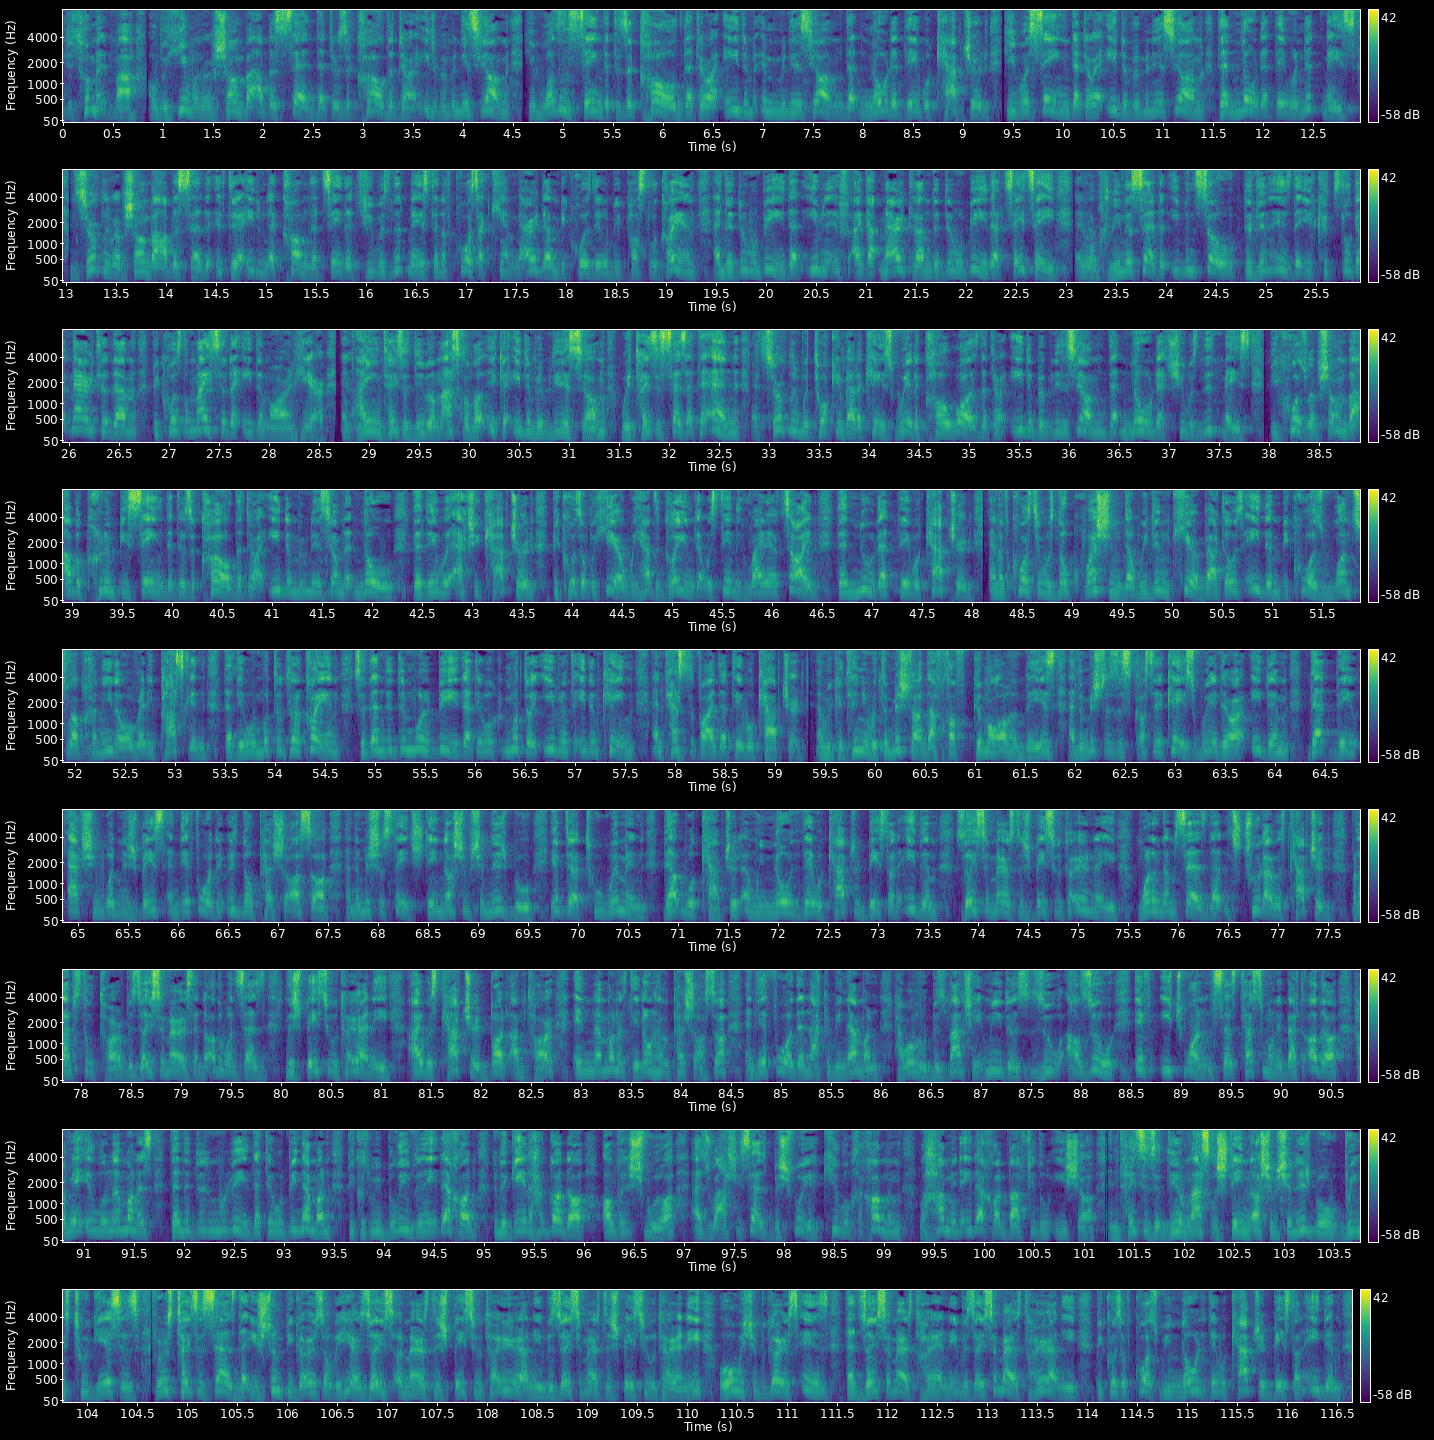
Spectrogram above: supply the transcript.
over here when Rav Shon Ba'abba said that there's a call that there are Edom in Yam, he wasn't saying that there's a call that there are Edom in Yam that know that they were captured. He was saying that there are Edom in Yam that know that they were nitmates. And certainly Rav Shon Ba'abba said that if there are Edom that come that say that she was nitmates, then of course I can't marry them because they will be Pasal Kayan, and the doom would be that even if I got married to them, the din would be that Seitze. And Rav Chanina said that even so, the din is that you could still get married to them because the Maisa that Edom aren't here. And Ayin Taisa Dibel Maskova Ika Edom B'Medinasiyam, where Taisa says at the end that certainly we're talking about a case where the call was that there are Edom B'Medinasiyam that know that she was nitmace because Rav Shalom Ba'abba couldn't be saying that there's a call that there are Edom B'Medinasiyam that know that they were actually captured because over here we have the Goyim that was standing right outside that knew that they were captured. And of course there was no question that we didn't care about those Edom because once Rab Chanina already paskin that they were mutter to a so then the din would be that they were mutter even if Edom came and testified that they were captured. And we continue with the Mishnah on Dafchaf Gimel Omen Beis, and the Mishnah is discussing a case where there are Edom that they actually were nishbeis, and therefore there is no pesha asa. And the Mishnah states, Shtei nashim shenishbu, if there are two women that were captured, and we know that they were captured based on ta'irnei. One of them says that it's true that I was captured, but I'm still tar, and the other one says nishbeisu ta'irnei. I was captured, but I'm tar. In Nemanas, they don't have a peshasa, and therefore they're not going to be Neman. However, Zu Al if each one says testimony about the other, Hare Ilu Nemanas, then it would be that they would be Neman because we believed in Eid Echad, Beneged Haggadah of Shvua, as Rashi says, Beshvuya Kilu Chachamim, Lahamin Eid Echad Vafilu Isha. And Taisis Adir Masel Shtein Nashim Shenishbu brings two guesses. First, Taisis says that you shouldn't be Garis over here. Zois Ameris Nishbesu Tayrani, Vizois Ameris Nishbesu Tayrani. All we should be Garis is that Zois Ameris Tayrani, Vizois Ameris Tayrani, because of course we know that they were captured based on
